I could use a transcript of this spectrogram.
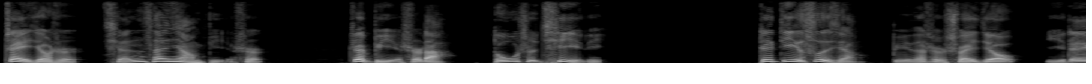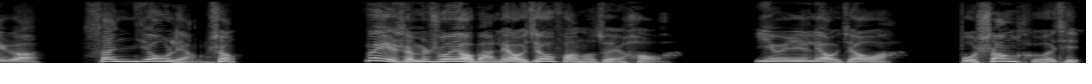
这就是前三项比试，这比试的都是气力。这第四项比的是摔跤，以这个三跤两胜。为什么说要把撂跤放到最后啊？因为这撂跤啊不伤和气，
